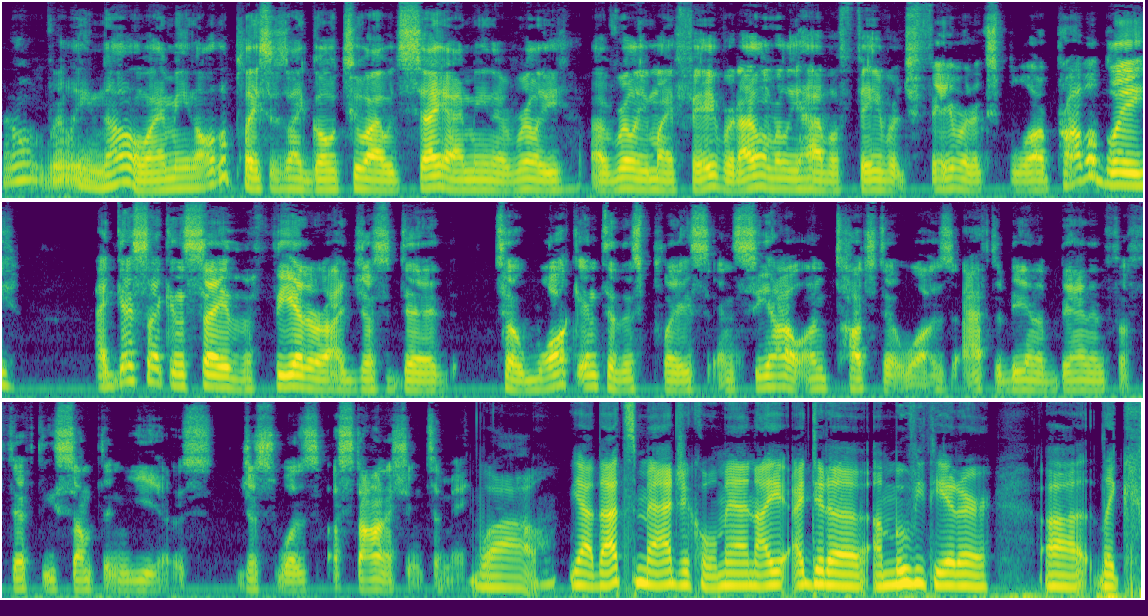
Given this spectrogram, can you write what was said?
I don't really know. I mean, all the places I go to, I would say, I mean, are really, are really my favorite. I don't really have a favorite favorite explorer. Probably, I guess I can say the theater I just did to walk into this place and see how untouched it was after being abandoned for 50 something years just was astonishing to me. Wow. Yeah, that's magical, man. I, I did a, a movie theater uh like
